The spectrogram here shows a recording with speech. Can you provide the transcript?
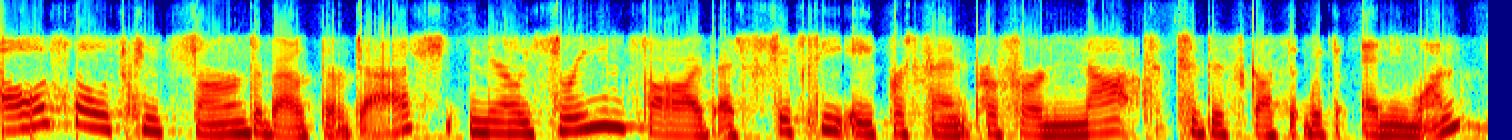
Of those concerned about their death, nearly three in five at 58% prefer not to discuss it with anyone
